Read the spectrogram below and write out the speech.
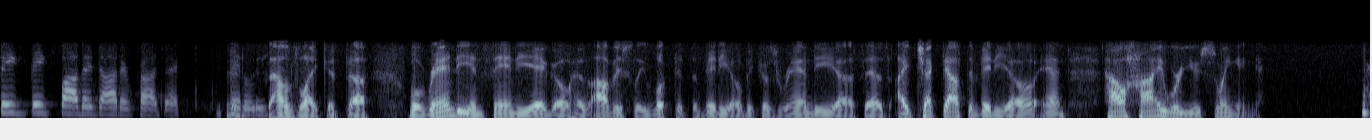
big big father daughter project. It sounds like it. Uh, well, Randy in San Diego has obviously looked at the video because Randy uh, says, I checked out the video, and how high were you swinging? it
